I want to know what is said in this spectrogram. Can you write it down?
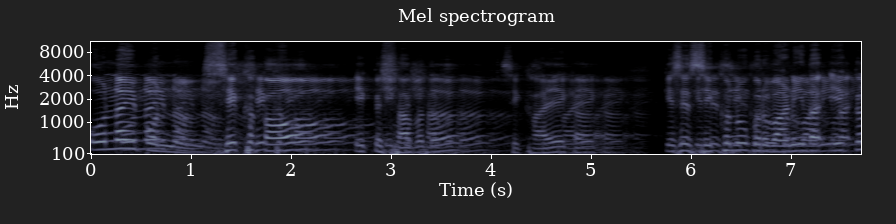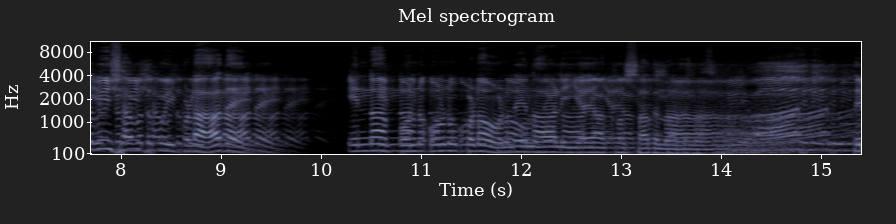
ਓਨਾ ਹੀ ਪੁੰਨ ਸਿੱਖ ਕੋ ਇੱਕ ਸ਼ਬਦ ਸਿਖਾਏਗਾ। ਕਿਸੇ ਸਿੱਖ ਨੂੰ ਗੁਰਬਾਣੀ ਦਾ ਇੱਕ ਵੀ ਸ਼ਬਦ ਕੋਈ ਪੜ੍ਹਾ ਦੇ। ਇੰਨਾ ਪੁੰਨ ਉਹਨੂੰ ਪੜਾਉਣ ਦੇ ਨਾਲ ਹੀ ਆ ਆਖੋ ਸਤਨਾਮ।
